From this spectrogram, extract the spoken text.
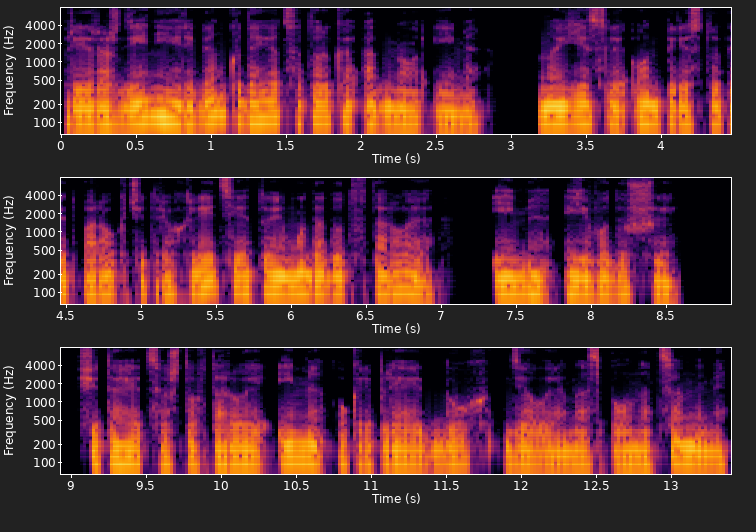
При рождении ребенку дается только одно имя, но если он переступит порог четырехлетия, то ему дадут второе, имя его души. Считается, что второе имя укрепляет дух, делая нас полноценными,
